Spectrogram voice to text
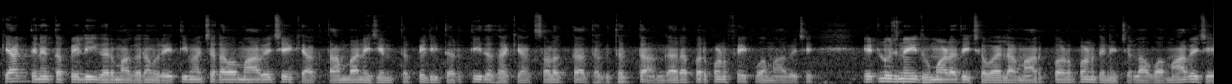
ક્યાંક તેને તપેલી ગરમા ગરમ રેતીમાં ચલાવવામાં આવે છે, ક્યાંક તાંબાની જેમ તપેલી ધરતી તથા ક્યાંક સળગતા ધગધગતા અંગારા પર પણ ફેંકવામાં આવે છે. એટલું જ નહીં, ધુમાડાથી છવાયેલા માર્ગ પર પણ તેને ચલાવવામાં આવે છે.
